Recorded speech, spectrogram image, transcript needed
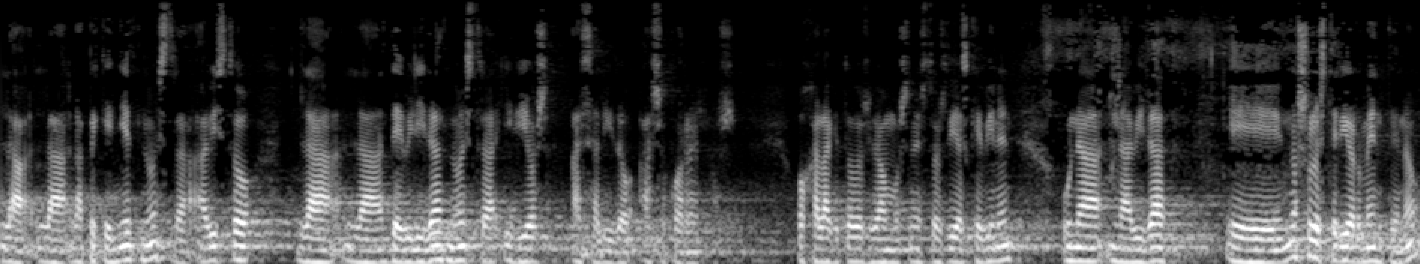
la, pequeñez nuestra, ha visto la, debilidad nuestra y Dios ha salido a socorrernos. Ojalá que todos vivamos en estos días que vienen una Navidad eh, no solo exteriormente, ¿no?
